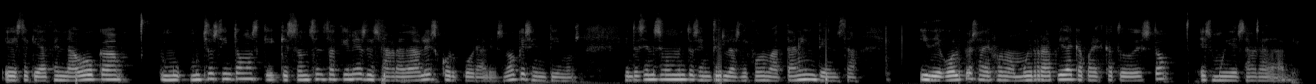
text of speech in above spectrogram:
eh, sequedad en la boca, muchos síntomas que, son sensaciones desagradables corporales ¿no? que sentimos. Entonces en ese momento sentirlas de forma tan intensa y de golpe, o sea, de forma muy rápida que aparezca todo esto, es muy desagradable.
